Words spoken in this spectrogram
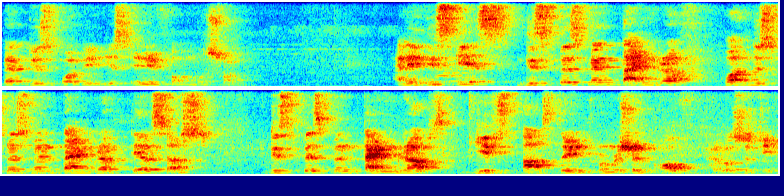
that this body is uniform motion and in this case displacement time graph what displacement time graph tells us? Displacement time graphs gives us the information of velocity.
